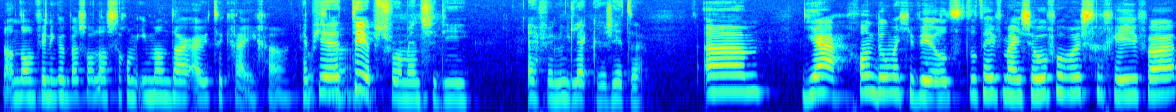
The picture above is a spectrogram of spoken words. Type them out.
Dan, dan vind ik het best wel lastig om iemand daaruit te krijgen. Heb dat, je uh, tips voor mensen die even niet lekker zitten? Um, ja, gewoon doen wat je wilt. Dat heeft mij zoveel rust gegeven.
